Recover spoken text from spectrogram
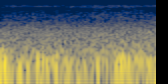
あ。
